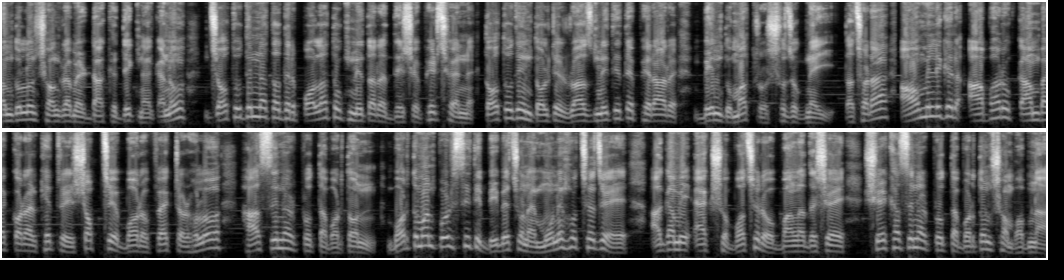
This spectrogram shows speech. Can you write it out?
আন্দোলন সংগ্রামের ডাক দিক না কেন, যতদিন না তাদের পলাতক নেতারা দেশে ফিরছেন, ততদিন দলটির রাজনীতিতে ফেরার বিন্দু মাত্র সুযোগ নেই। তাছাড়া আওয়ামী লীগের আবারও কামব্যাক করার ক্ষেত্রে সবচেয়ে বড় ফ্যাক্টর হলো হাসিনার প্রত্যাবর্তন। বর্তমান পরিস্থিতি বিবেচনায় মনে হচ্ছে যে আগামী একশো বছরও বাংলাদেশে শেখ হাসিনার প্রত্যাবর্তন সম্ভব না।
